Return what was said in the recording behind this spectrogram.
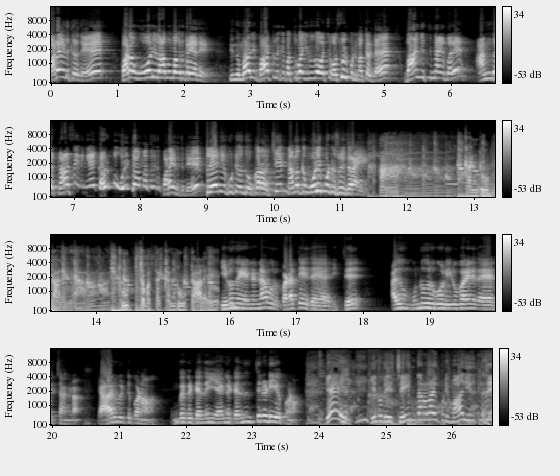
படம் எடுக்கிறது படம் ஓடி லாபம் கிடையாது. இந்த மாதிரி பாட்டிலுக்கு பத்து ரூபாய் இருபது ரூபாய் வச்சு வசூல் பண்ணி மக்கள்கிட்ட வாங்கி தின்னாங்க பாரு அந்த காசை நீங்க கருப்பு ஒயிட்டா மாத்திரத்துக்கு படம் எடுத்துட்டு லேடியை கூட்டி வந்து உட்கார வச்சு நமக்கு மொழி போட்டு சொல்லி தராங்க. கண்டு விட்டாளையா சூச்சமத்தை கண்டு விட்டாளே இவங்க என்னன்னா ஒரு படத்தை தயாரித்து அதுவும் முந்நூறு கோடி ரூபாயில தயாரிச்சாங்களாம். யார் விட்டு பணம்? உங்ககிட்ட இருந்து என்கிட்ட இருந்து திருடிய பணம். ஏய் என்னுடைய செயின் தானடா இப்படி மாறி இருக்குது?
